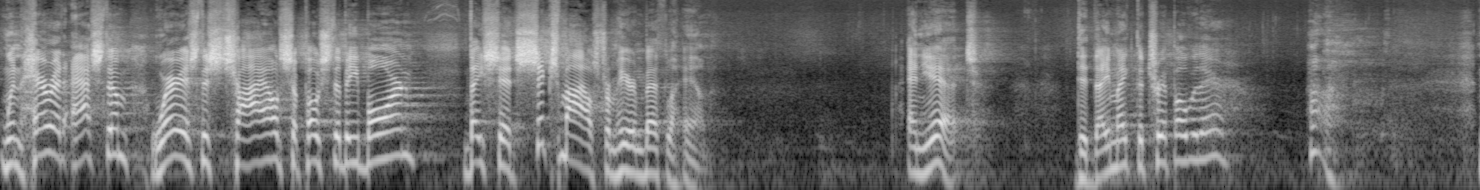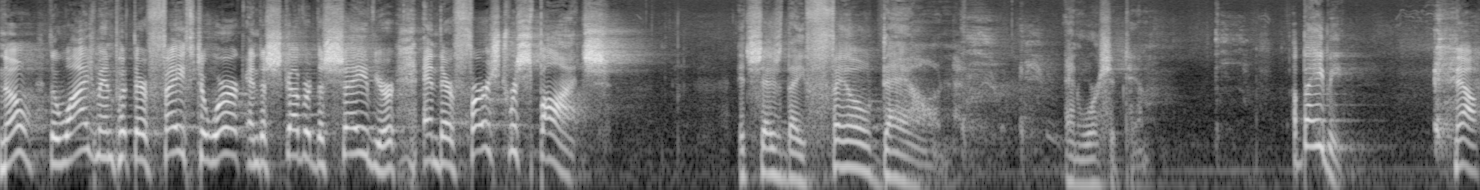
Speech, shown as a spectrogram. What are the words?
when Herod asked them, Where is this child supposed to be born? They said, Six miles from here in Bethlehem. And yet, did they make the trip over there? Uh-uh. No, the wise men put their faith to work and discovered the Savior, and their first response, it says they fell down and worshiped him. A baby. Now,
